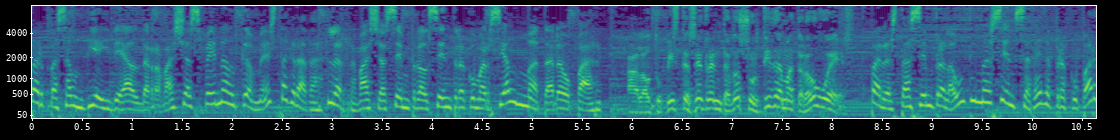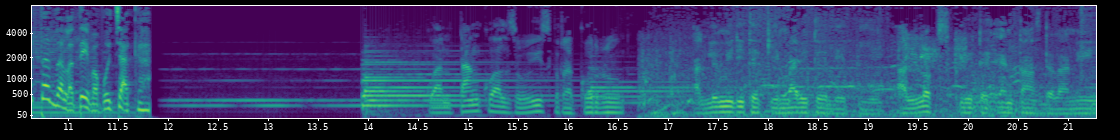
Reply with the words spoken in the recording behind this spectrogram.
per passar un dia ideal de rebaixes fent el que més t'agrada. Les rebaixes sempre al centre comercial Mataró Park. A l'autopista C32 sortida a Mataró Oest. Per estar sempre a l'última sense haver de preocupar-te de la teva butxaca. Tanco els ulls recordo a l'humidité qui m'habitait les pieds, à l'obscurité intense de la nuit,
